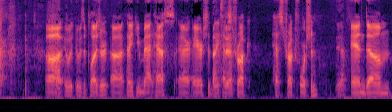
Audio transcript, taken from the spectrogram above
uh, it, was, it was a pleasure. Uh, thank you, Matt Hess, heir heir to the Thanks, Hess Dan. truck, Hess truck fortune, Yeah. and um,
